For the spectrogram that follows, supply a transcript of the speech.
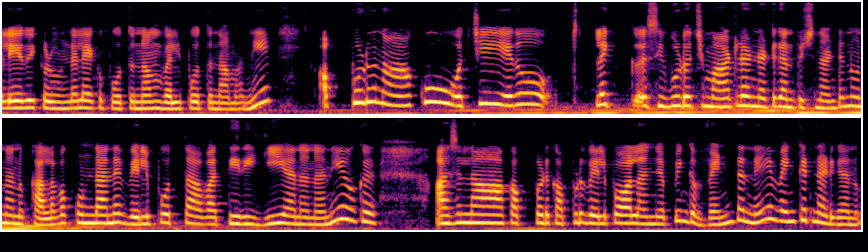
లేదు ఇక్కడ ఉండలేకపోతున్నాం వెళ్ళిపోతున్నామని అప్పుడు నాకు వచ్చి ఏదో లైక్ శివుడు వచ్చి మాట్లాడినట్టుగా అనిపించింది. అంటే నువ్వు నన్ను కలవకుండానే వెళ్ళిపోతావా తిరిగి అనని ఒక అసలు నాకు అప్పటికప్పుడు వెళ్ళిపోవాలని చెప్పి ఇంకా వెంటనే వెంకట్ని అడిగాను.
